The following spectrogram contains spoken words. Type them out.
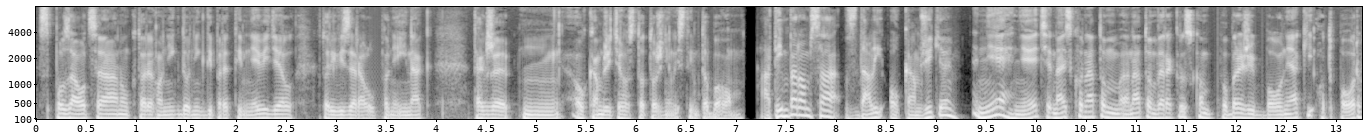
spoza oceánu, ktorého nikto nikdy predtým nevidel, ktorý vyzeral úplne inak. Takže mm, okamžite ho stotožnili s týmto bohom. A tým pádom sa zdali okamžite? Nie hneď. Najskôr na tom, na tom Verakrúskom pobreží bol nejaký odpor,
